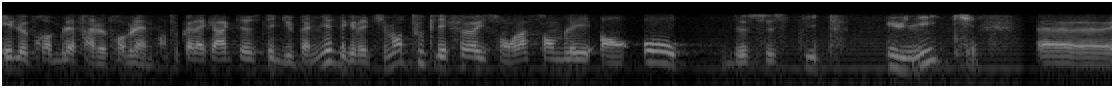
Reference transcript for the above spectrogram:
Et le problème, le problème, en tout cas la caractéristique du palmier, c'est qu'effectivement toutes les feuilles sont rassemblées en haut de ce stipe unique euh,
